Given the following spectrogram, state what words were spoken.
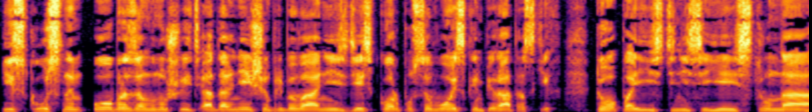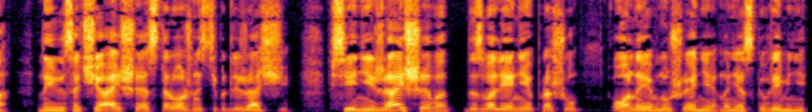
искусным образом внушить о дальнейшем пребывании здесь корпуса войск императорских, то поистине сие струна, наивысочайшей осторожности подлежащей. Все нижайшего дозволения прошу, оное внушение на несколько времени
